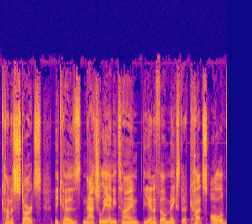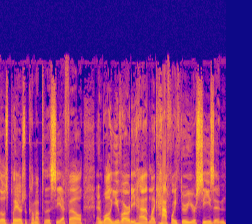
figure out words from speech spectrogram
kind of starts because naturally anytime the NFL makes their cuts all of those players will come up to the CFL and while you've already had like halfway through your season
